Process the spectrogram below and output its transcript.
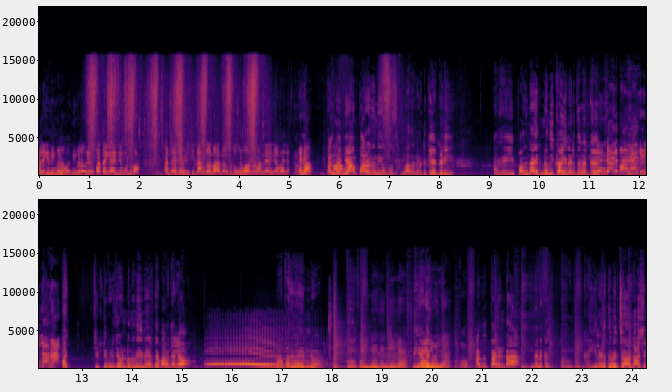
അല്ലെങ്കിൽ നിങ്ങൾ നിങ്ങൾ ഒരു പത്തയ്യായിരം രൂപ കൊണ്ട് വാ. എന്നിട്ട് എന്നെ വിളിക്കും. തങ്കം വാ നമുക്ക് ടൂർ വാന്ന് പറയാം അന്നേരം ഞാൻ വരാം. കേട്ടോ? തങ്ക ഞാൻ പറഞ്ഞ നീ ഒന്ന് സമാധാനമായിട്ട് കേക്കടി. അതെ ഈ പതിനായിരം രൂപ നീ കയ്യിലെടുത്ത് വെക്ക്. ചിട്ടി പിടിച്ചോണ്ടെന്ന് നീ നേരത്തെ പറഞ്ഞല്ലോ. ആ പതിനായിരം രൂപ. നീ അത്. അത് തരണ്ട. നിനക്ക് നീ കയ്യിലെടുത്ത് വെച്ചോ ആ കാശ്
